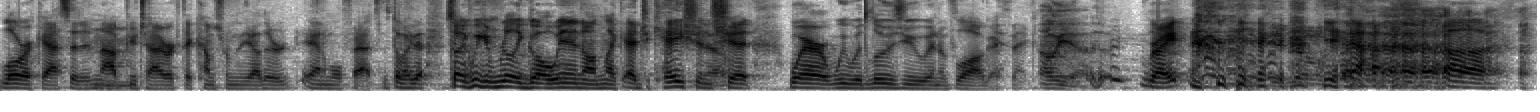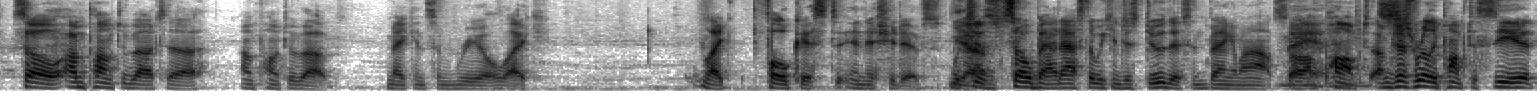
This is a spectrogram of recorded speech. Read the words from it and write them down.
lauric acid and Mm-hmm. not butyric that comes from the other animal fats and stuff like that." So, like, we can really go in on like education Yeah. shit where we would lose you in a vlog, I think Oh yeah. right? yeah. Uh, so I'm pumped about uh, I'm pumped about making some real like like focused initiatives, which Yeah. is so badass that we can just do this and bang them out. So I'm pumped. I'm just really pumped to see it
